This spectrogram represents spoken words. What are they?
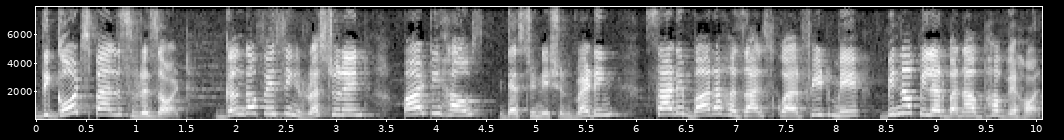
The God's palace resort Ganga facing restaurant party house destination wedding साढ़े बारह हज़ार स्क्वायर फीट में बिना पिलर बना भव्य हॉल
